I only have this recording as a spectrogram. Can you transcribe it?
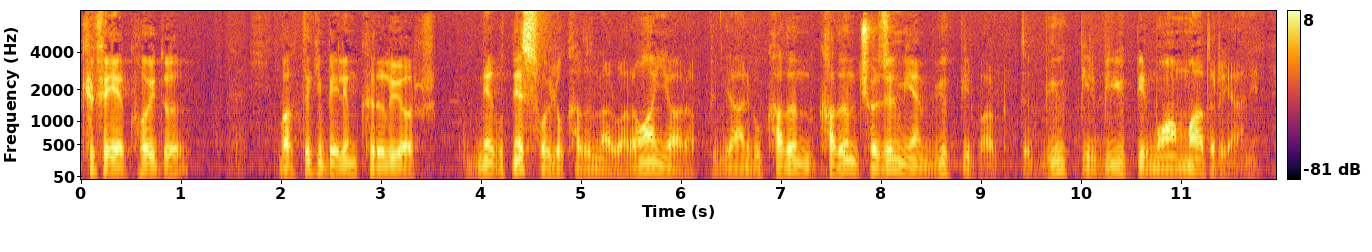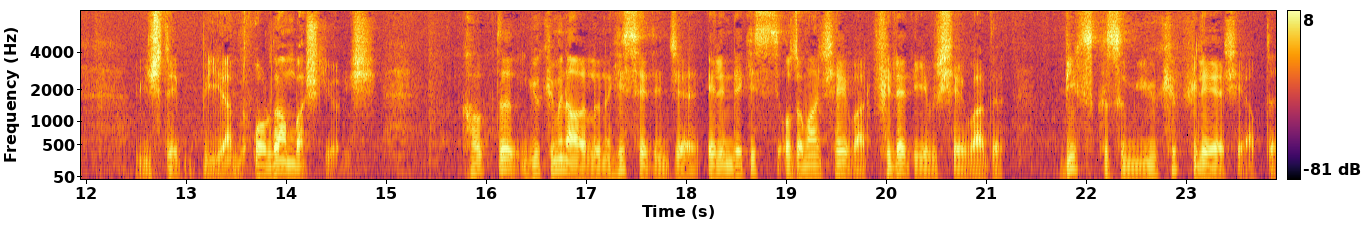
Küfeye koydu. Baktı ki belim kırılıyor. Ne, ne soylu kadınlar var aman ya Rabbim. Yani bu kadın kadın çözülmeyen büyük bir varlıktır. Büyük bir büyük bir muammadır yani. İşte yani oradan başlıyor iş. Kalktı yükümün ağırlığını hissedince elindeki o zaman şey var file diye bir şey vardı. Bir kısım yükü fileye şey yaptı.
